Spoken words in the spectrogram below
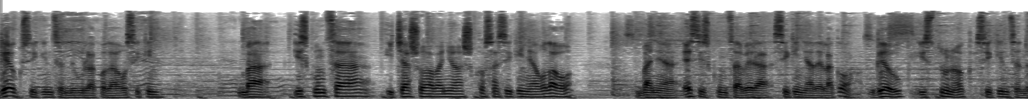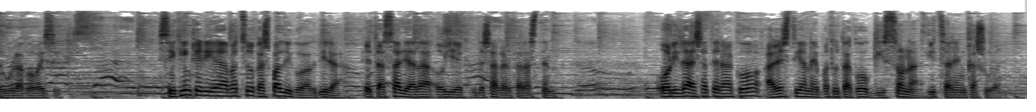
Geuk zikintzen dugulako dago zikin. Ba, hizkuntza itsasoa baino asko zazikinago dago, baina ez hizkuntza bera zikina delako, geuk iztunok zikintzen dugulako baizik. Zikinkeria batzuk aspaldikoak dira, eta zaila da hoiek desagertarazten. Hori da esaterako arestian aipatutako gizona hitzaren kasuan.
